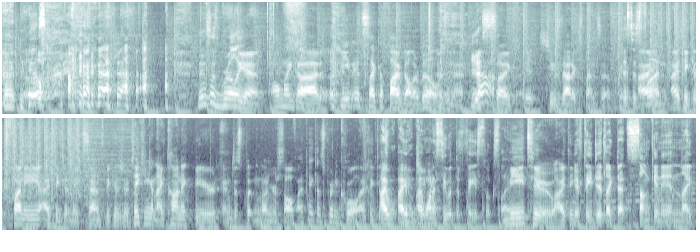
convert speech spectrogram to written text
this, this is brilliant. Oh my god. I mean, it's like a $5 bill, isn't it? Yeah. It's like, it, she's that expensive. This is I- fun. I think it's funny. I think it makes sense because you're taking an iconic beard and just putting it on yourself. I think it's pretty cool. I think it's I, I, I want to see what the face looks like. Me too. I think If they did like that sunken in, like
